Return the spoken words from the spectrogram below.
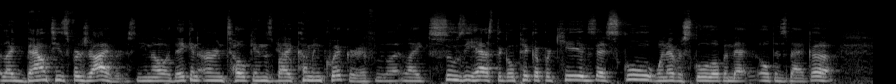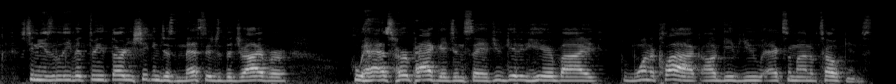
like bounties for drivers. You know, they can earn tokens by coming quicker. If like Susie has to go pick up her kids at school whenever school open back opens back up, she needs to leave at 3:30. She can just message the driver who has her package and say, if you get it here by one o'clock, I'll give you X amount of tokens.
